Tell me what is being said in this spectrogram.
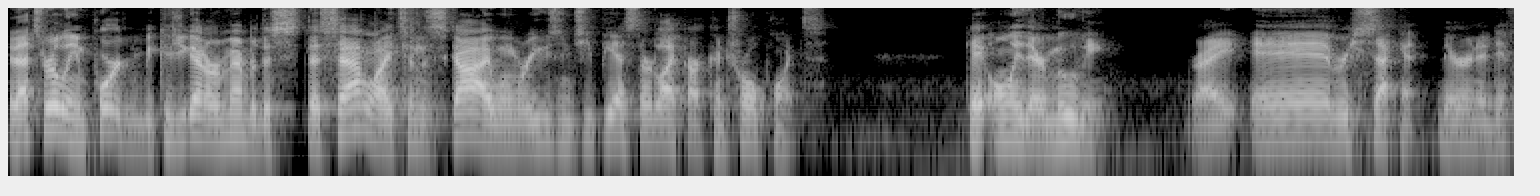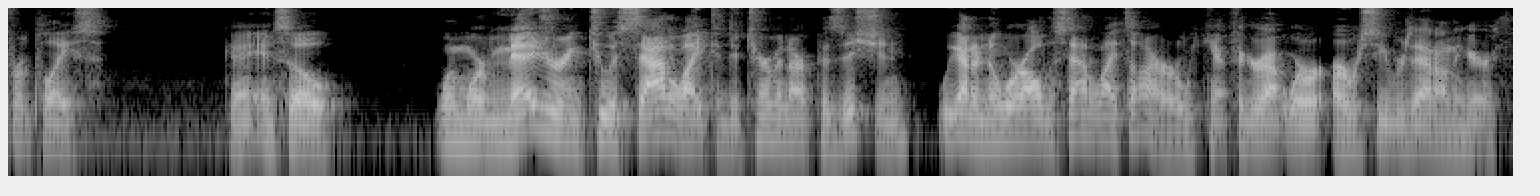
that's really important because you got to remember this, the satellites in the sky when we're using GPS, they're like our control points. Okay, only they're moving, right? Every second they're in a different place. Okay, and so when we're measuring to a satellite to determine our position, we got to know where all the satellites are, or we can't figure out where our receiver's at on the Earth.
